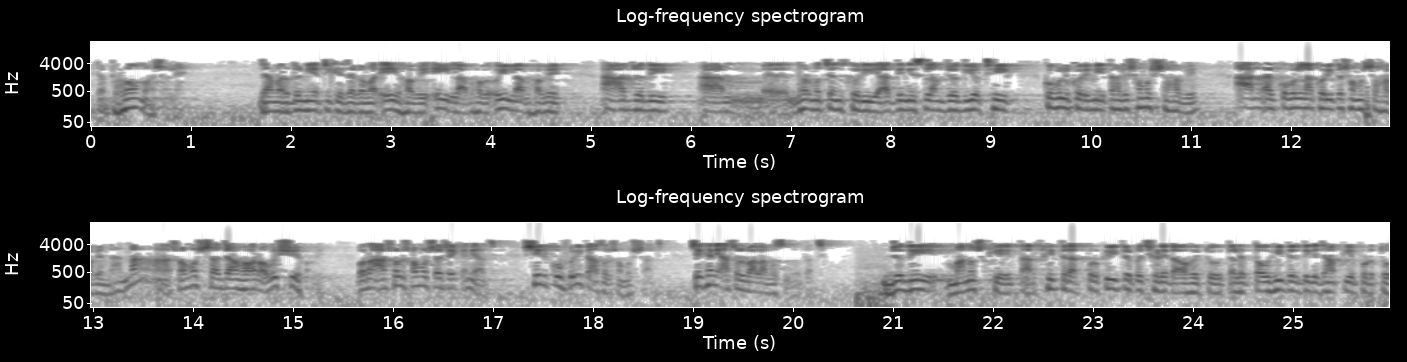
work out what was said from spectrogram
এটা ভ্রম আসলে। যে আমার দুনিয়া টিকে যাবে, আমার এই হবে, এই লাভ হবে, ওই লাভ হবে। আর যদি ধর্ম চেঞ্জ করি, আর দিন ইসলাম যদিও ঠিক, কবুল করিনি তাহলে সমস্যা হবে। আর কবুল না করি তো সমস্যা হবে না। না, সমস্যা যা হওয়ার অবশ্যই হবে। বরং আসল সমস্যা সেখানে আছে। শির কুফুরিতে আসল সমস্যা আছে। সেখানে আসল বালা মুসিবত আছে। যদি মানুষকে তার ফিতরাত প্রকৃতির উপর ছেড়ে দেওয়া হইতো, তাহলে তৌহিদের দিকে ঝাঁপিয়ে পড়তো।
